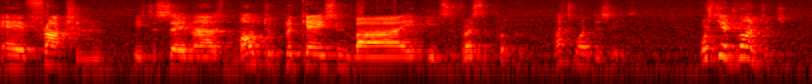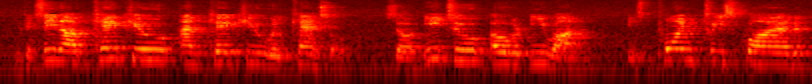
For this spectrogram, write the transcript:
a fraction is the same as multiplication by its reciprocal. That's what this is. What's the advantage? You can see now KQ and KQ will cancel. So E2 over E1 is 0.3 squared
